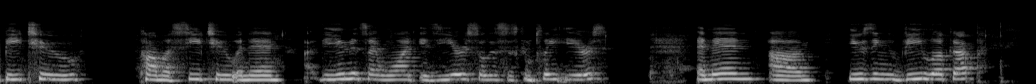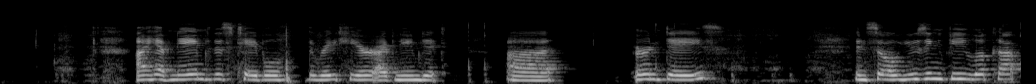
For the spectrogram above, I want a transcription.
B2, comma C2, and then the units I want is years, so this is complete years. And then um, using VLOOKUP, I have named this table, the rate here, I've named it uh, earned days. And so using VLOOKUP,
